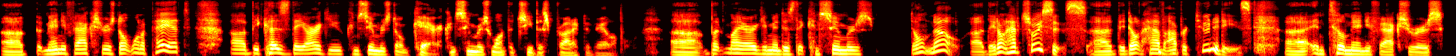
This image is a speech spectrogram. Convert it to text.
Uh, but manufacturers don't want to pay it uh, because they argue consumers don't care. Consumers want the cheapest product available. Uh, but my argument is that consumers don't know. Uh, they don't have choices. Uh, they don't have opportunities uh, until manufacturers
